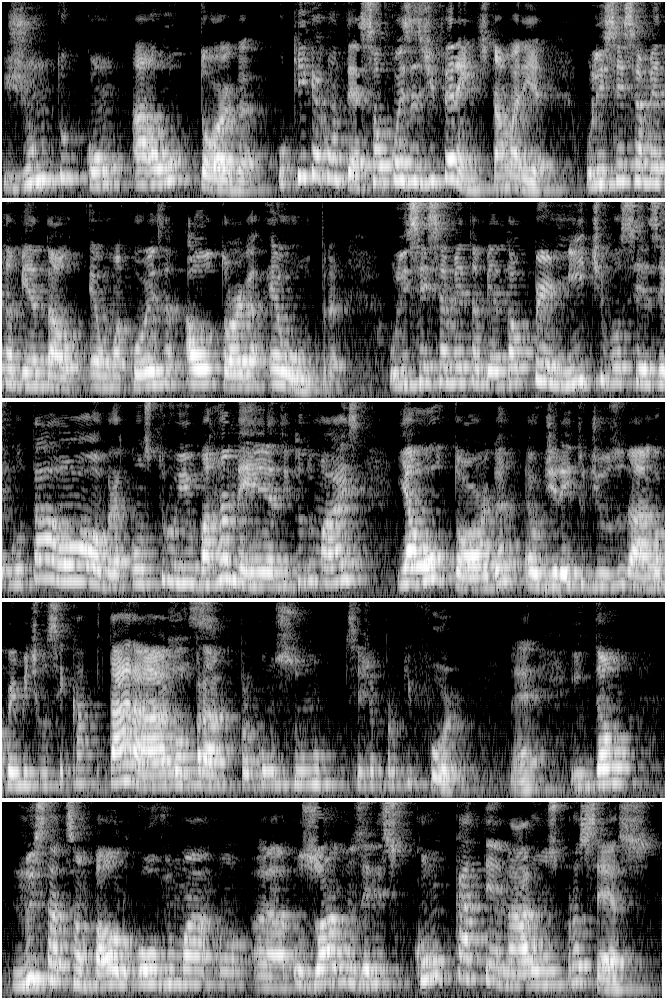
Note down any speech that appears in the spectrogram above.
junto com a outorga. O que, que acontece? São coisas diferentes, tá, Maria? O licenciamento ambiental é uma coisa, a outorga é outra. O licenciamento ambiental permite você executar a obra, construir o barramento e tudo mais, e a outorga é o direito de uso da água, permite você captar a água para consumo, seja para o que for. Né? Então, no estado de São Paulo, houve uma. um, ah, os órgãos eles concatenaram os processos.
